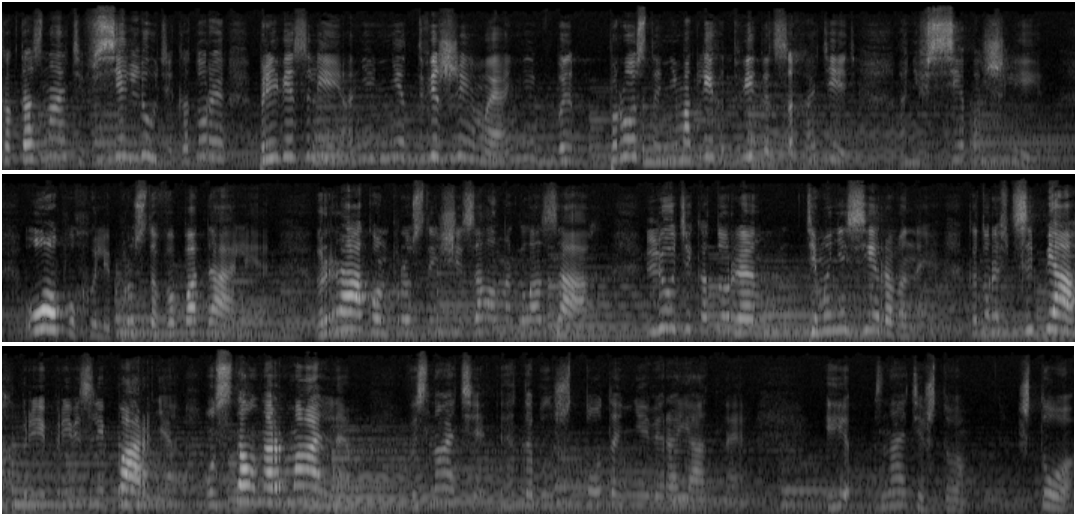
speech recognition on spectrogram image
Когда, знаете, все люди, которые привезли, они недвижимые, они просто не могли двигаться, ходить, они все пошли. Опухоли просто выпадали Рак, он просто исчезал на глазах. Люди, которые демонизированные, которые в цепях при, привезли парня, он стал нормальным. Вы знаете, это было что-то невероятное. И знаете, что, что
